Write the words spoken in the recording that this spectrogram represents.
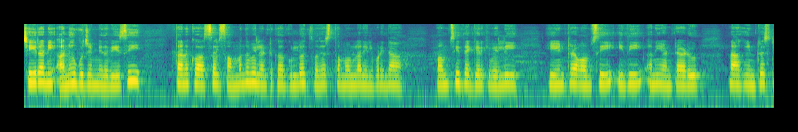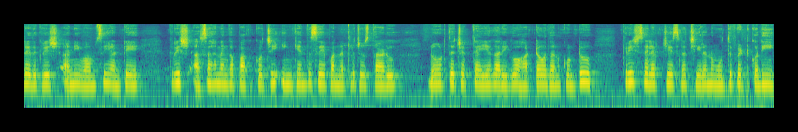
చీరని అనుభుజం మీద వేసి తనకు అసలు సంబంధం లేనట్టుగా గుళ్ళో ధ్వజస్తంభంలో నిలబడిన వంశీ దగ్గరికి వెళ్ళి ఏంట్రా వంశీ ఇది? అని అంటాడు. నాకు ఇంట్రెస్ట్ లేదు క్రిష్ అని వంశీ అంటే క్రిష్ అసహనంగా పక్కకొచ్చి ఇంకెంతసేపు అన్నట్లు చూస్తాడు. నోటితో చెప్తే అయ్యగారు ఇగో హట్ అవ్వదనుకుంటూ క్రిష్ సెలెక్ట్ చేసిన చీరను ముద్దు పెట్టుకొని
